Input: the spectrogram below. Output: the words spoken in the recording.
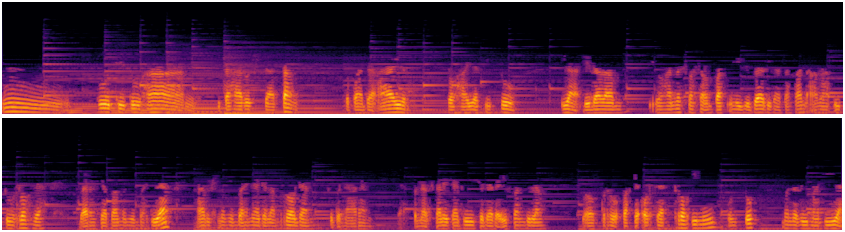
Hmm, puji Tuhan. Kita harus datang kepada air roh hayat itu. Ya, di dalam Yohanes pasal 4 ini juga dikatakan Allah itu roh ya. Barang siapa menyembah dia, harus menyembahnya dalam roh dan kebenaran. Ya, benar sekali tadi saudara Ivan bilang bahwa perlu pakai organ roh ini untuk menerima dia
